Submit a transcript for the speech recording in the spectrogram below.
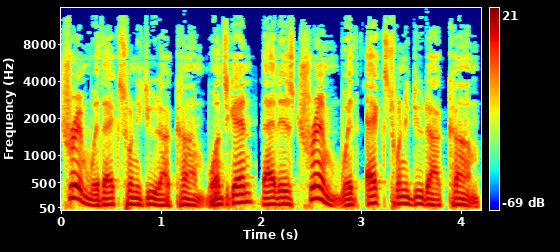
trimwithx22.com. Once again, that is trimwithx22.com.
